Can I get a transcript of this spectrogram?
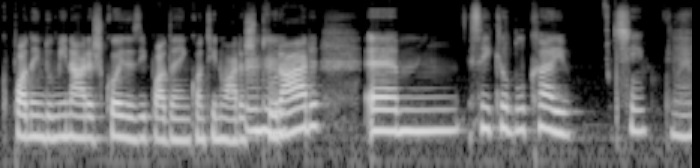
que podem dominar as coisas e podem continuar Uhum. a explorar, um, sem aquele bloqueio. Sim. É?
